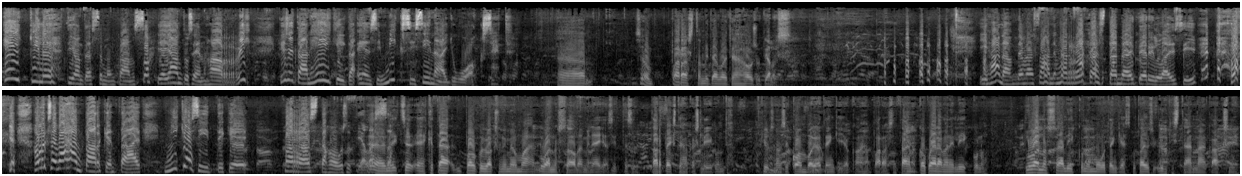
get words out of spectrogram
Heikki Lehti on tässä mun kanssa ja Jantusen Harri. Kysytään Heikiltä ensin, miksi sinä juokset? Ää, se on parasta, mitä voi tehdä housut jalassa. Ihana, mä saan mä rakastan näitä erilaisia. Haluatko sä vähän tarkentaa, että mikä siitä tekee parasta housut jalassa? Ää, Itse, ehkä tämä polkujuoksu nimenomaan luonnossa oleminen ja sitten se tarpeeksi tehokas liikunta. Kyllä se on se kombo jotenkin, joka on ihan parasta. Tai koko elämäni liikkunut luonnossa ja liikkunut muutenkin, kun tajus yhdistää nämä kaksi, niin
